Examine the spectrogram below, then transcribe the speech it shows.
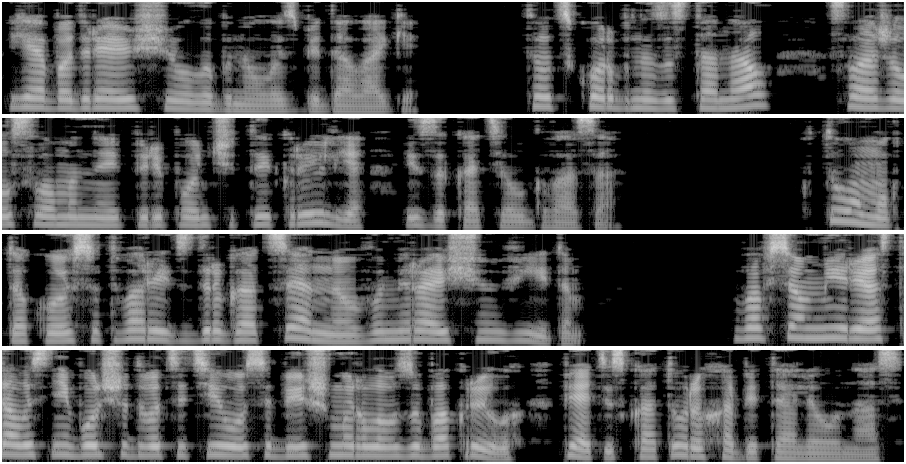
я ободряюще улыбнулась бедолаге. Тот скорбно застонал, сложил сломанные перепончатые крылья и закатил глаза. Кто мог такое сотворить с драгоценным, вымирающим видом? Во всем мире осталось не больше двадцати особей шмырлов зубокрылых, пять из которых обитали у нас.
